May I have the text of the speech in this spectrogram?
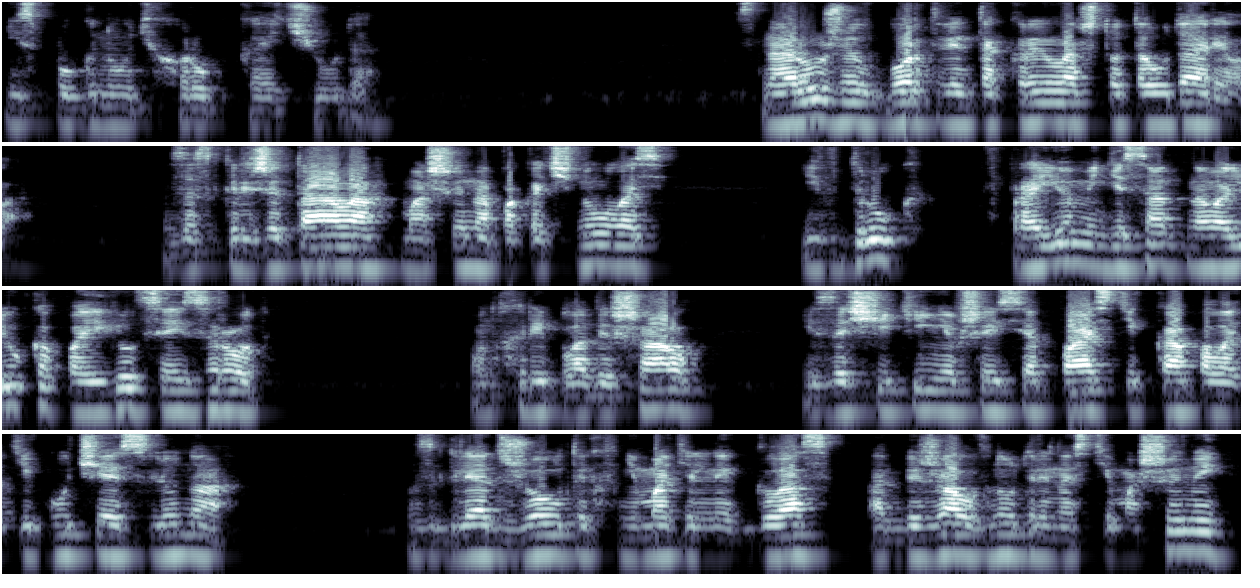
испугнуть хрупкое чудо. Снаружи в борт винтокрыла что-то ударило. Заскрежетало, машина покачнулась, и вдруг в проеме десантного люка появился изрод. Он хрипло дышал, из ощетинившейся пасти капала тягучая слюна. Взгляд желтых внимательных глаз оббежал внутренности машины,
